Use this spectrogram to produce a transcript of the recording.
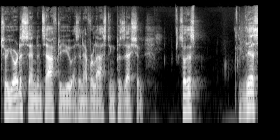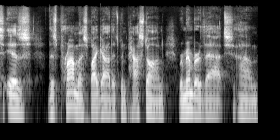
to your descendants after you as an everlasting possession. So this this is this promise by God that's been passed on. Remember that um,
